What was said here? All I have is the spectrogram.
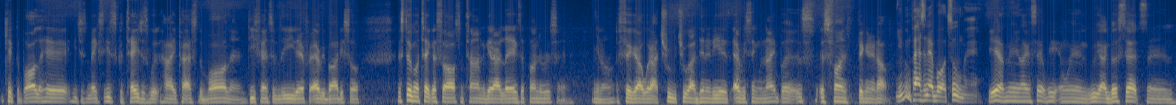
he kicked the ball ahead. He just makes he's contagious with how he passes the ball and defensively there for everybody. So it's still gonna take us all some time to get our legs up under us and you know to figure out what our true true identity is every single night. But it's it's fun figuring it out. You've been passing that ball too, man. Yeah, I mean, like I said, we and when we got good sets and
